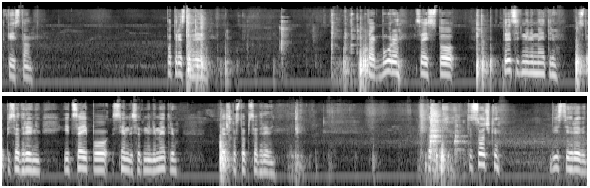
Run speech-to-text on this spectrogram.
Такий стан. По 300 гривень. Так, бури. Цей 130 мм, 150 гривень. І цей по 70 мм, теж по 150 гривень. Так, тисочки 200 гривень.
